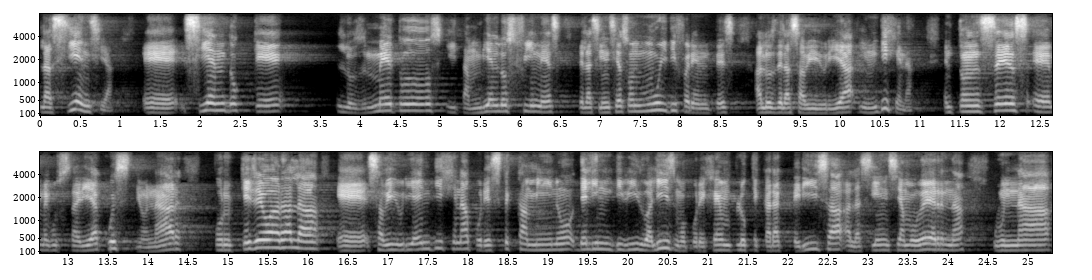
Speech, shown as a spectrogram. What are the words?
la ciencia eh, siendo que los métodos y también los fines de la ciencia son muy diferentes a los de la sabiduría indígena. Entonces, eh, me gustaría cuestionar por qué llevar a la eh, sabiduría indígena por este camino del individualismo, por ejemplo, que caracteriza a la ciencia moderna una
